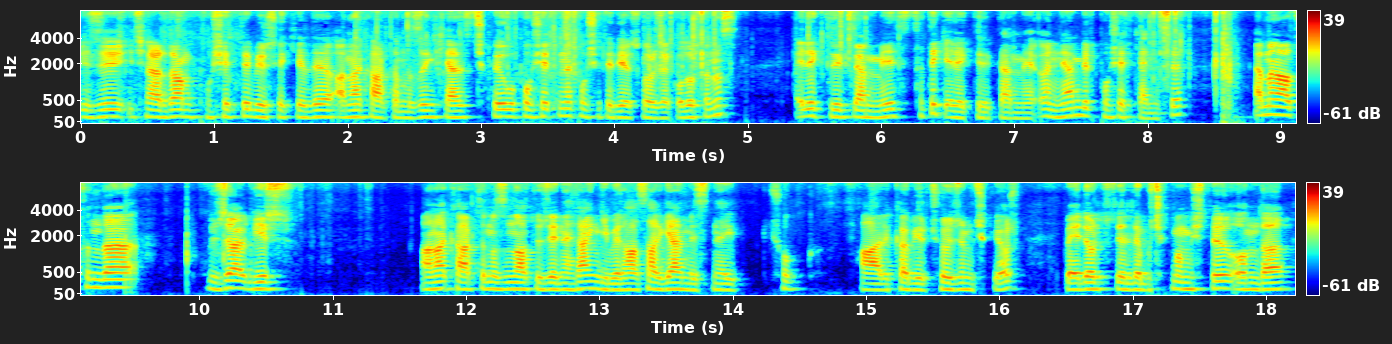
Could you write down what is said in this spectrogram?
Bizi içeriden poşetli bir şekilde anakartımızın kendisi çıkıyor. Bu poşet ne poşeti diye soracak olursanız elektriklenmeyi, statik elektriklenmeyi önleyen bir poşet kendisi. Hemen altında güzel bir anakartımızın alt yüzeyine herhangi bir hasar gelmesine çok harika bir çözüm çıkıyor. B450'de bu çıkmamıştı. Onda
